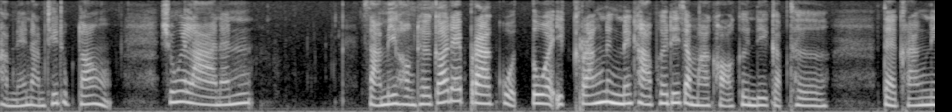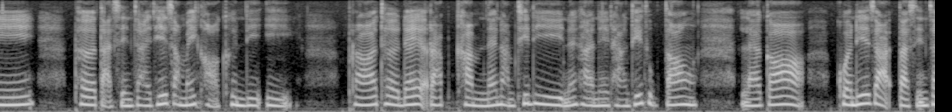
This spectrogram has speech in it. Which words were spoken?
คำแนะนำที่ถูกต้อง ช่วงเวลานั้น สามีของเธอก็ได้ปรากฏตัวอีกครั้งหนึ่งนะคะ เพื่อที่จะมาขอคืนดีกับเธอ แต่ครั้งนี้เธอตัดสินใจที่จะไม่ขอคืนดีอีก เพราะเธอได้รับคำแนะนำที่ดีนะคะ ในทางที่ถูกต้อง และก็ควรที่จะตัดสินใจ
